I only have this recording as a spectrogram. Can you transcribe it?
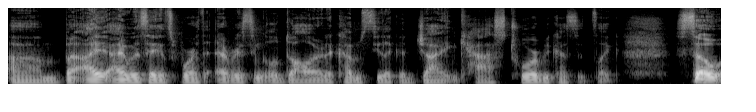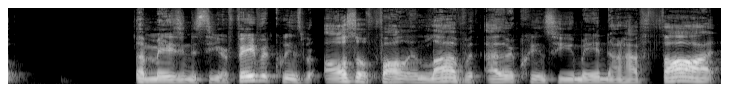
Um, but I, I would say it's worth every single dollar to come see like a giant cast tour because it's like so amazing to see your favorite queens, but also fall in love with other queens who you may not have thought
